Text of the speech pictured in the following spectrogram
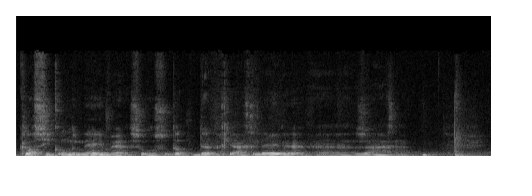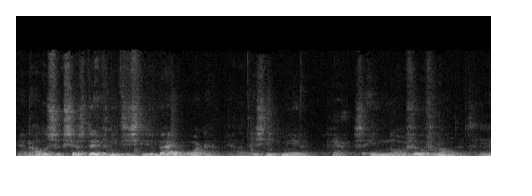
klassiek ondernemen, zoals we dat 30 jaar geleden eh, zagen. En alle succesdefinities die erbij hoorden, ja, dat is niet meer. Ja. Er is enorm veel veranderd. Mhm.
